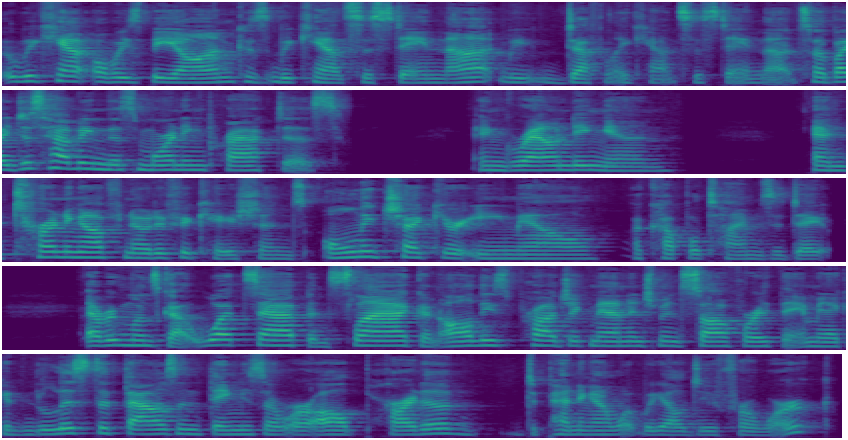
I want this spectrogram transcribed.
We can't always be on because we can't sustain that. We definitely can't sustain that. So by just having this morning practice and grounding in and turning off notifications, only check your email a couple times a day. Everyone's got WhatsApp and Slack and all these project management software things. I mean, I could list a thousand things that we're all part of, depending on what we all do for work.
